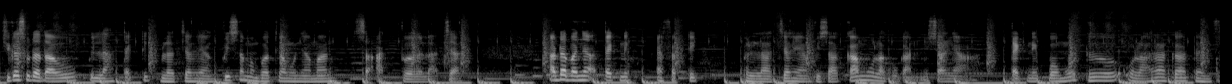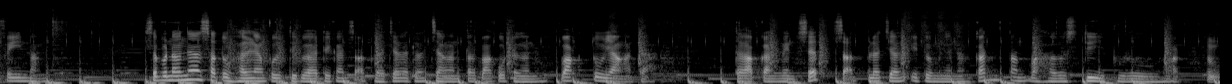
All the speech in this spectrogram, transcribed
Jika sudah tahu, pilih teknik belajar yang bisa membuat kamu nyaman saat belajar. Ada banyak teknik efektif belajar yang bisa kamu lakukan, misalnya teknik Pomodoro, olahraga, dan V6. Sebenarnya satu hal yang perlu diperhatikan saat belajar adalah jangan terpaku dengan waktu yang ada. Terapkan mindset saat belajar itu menyenangkan tanpa harus diburu waktu.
